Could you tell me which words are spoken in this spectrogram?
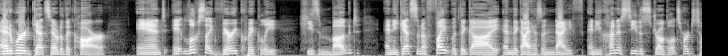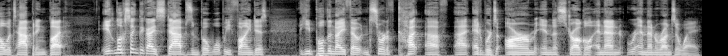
Edward gets out of the car, and it looks like very quickly he's mugged, and he gets in a fight with the guy, and the guy has a knife, and you kind of see the struggle. It's hard to tell what's happening, but it looks like the guy stabs him. But what we find is he pulled the knife out and sort of cut uh, uh, Edward's arm in the struggle, and then and then runs away.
